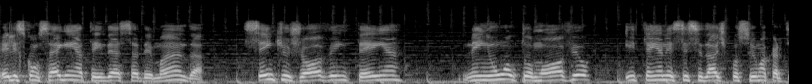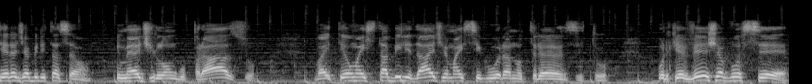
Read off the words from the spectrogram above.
eles conseguem atender essa demanda sem que o jovem tenha nenhum automóvel e tenha necessidade de possuir uma carteira de habilitação. Em médio e longo prazo, vai ter uma estabilidade mais segura no trânsito. Porque veja você,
